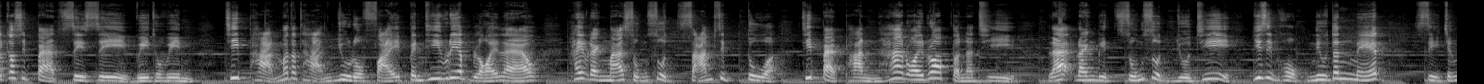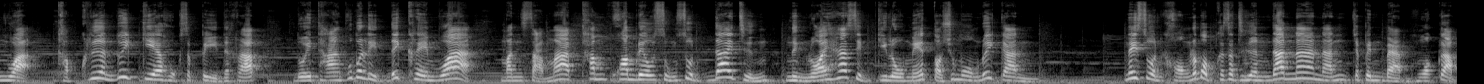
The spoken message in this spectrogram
298 cc V Twin ที่ผ่านมาตรฐานยูโรไฟเป็นที่เรียบร้อยแล้ว ให้แรงม้าสูงสุด 30 ตัวที่ 8,500 รอบต่อนนาที และแรงบิดสูงสุดอยู่ที่ 26 นิวตันเมตร 4 จังหวะ ขับเคลื่อนด้วยเกียร์ 6 สปีดนะครับ โดยทางผู้ผลิตได้เคลมว่ามันสามารถทำความเร็วสูงสุดได้ถึง 150 กิโลเมตรต่อชั่วโมงด้วยกัน ในส่วนของระบบกระสะเทือนด้านหน้านั้นจะเป็นแบบหัวกลับ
